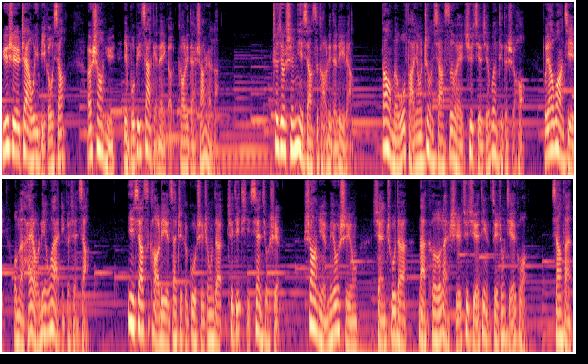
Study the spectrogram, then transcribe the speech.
于是债务一笔勾销，而少女也不必嫁给那个高利贷商人了。这就是逆向思考力的力量。当我们无法用正向思维去解决问题的时候，不要忘记我们还有另外一个选项。逆向思考力在这个故事中的具体体现就是，少女没有使用选出的那颗鹅卵石去决定最终结果。相反，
